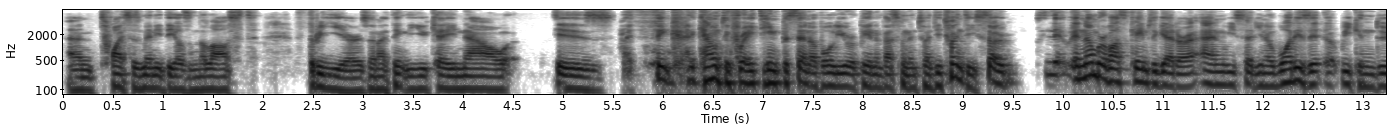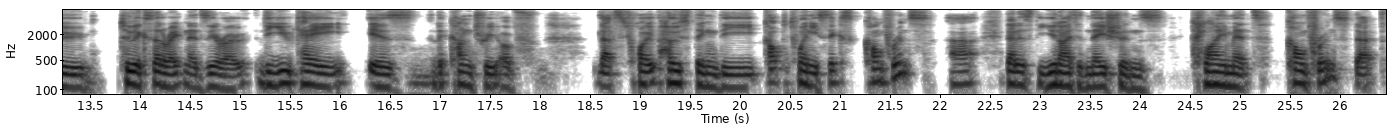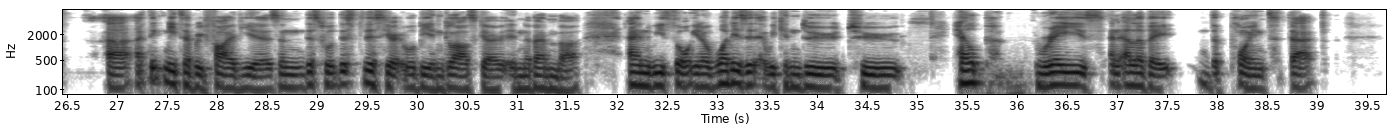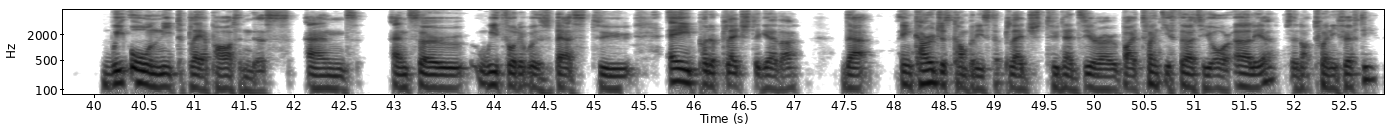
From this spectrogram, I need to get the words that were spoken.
and twice as many deals in the last three years. And I think the UK now is, I think, accounting for 18% of all European investment in 2020. So a number of us came together and we said, you know, what is it that we can do to accelerate net zero? The UK is the country of that's hosting the COP26 conference. Uh, that is the United Nations climate conference that uh, I think meets every five years, and this will this this year it will be in Glasgow in November. And we thought, you know, what is it that we can do to help raise and elevate the point that we all need to play a part in this, and and so we thought it was best to a put a pledge together that encourages companies to pledge to net zero by 2030 or earlier, so not 2050,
